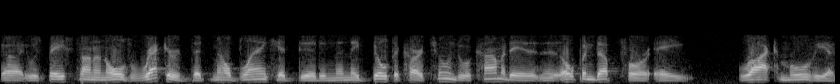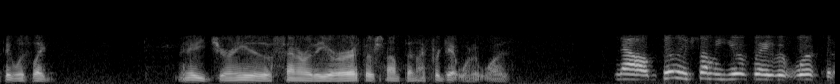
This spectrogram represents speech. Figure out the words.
Uh, it was based on an old record that Mel Blanc had did, and then they built a cartoon to accommodate it, and it opened up for a rock movie. I think it was like maybe Journey to the Center of the Earth or something. I forget what it was. Now, Billy, some of your favorite work that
